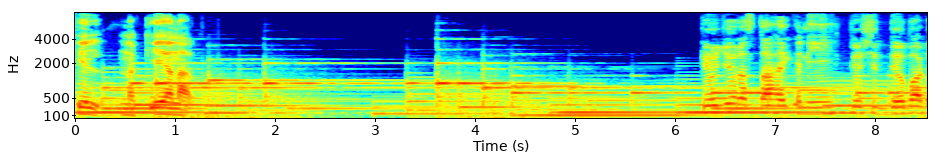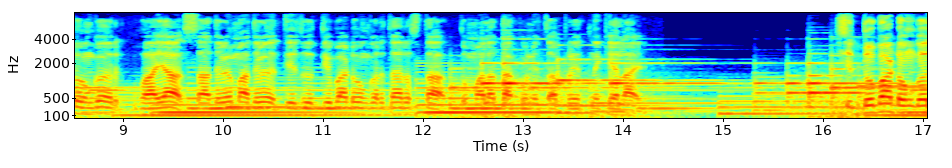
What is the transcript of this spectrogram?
फील नक्की येणार. तो जो रस्ता आहे की नाही तो सिद्धोबा डोंगर व्हाया सादळ मादळ ते ज्योतिबा डोंगरचा रस्ता तुम्हाला दाखवण्याचा प्रयत्न केलाय. सिद्धोबा डोंगर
